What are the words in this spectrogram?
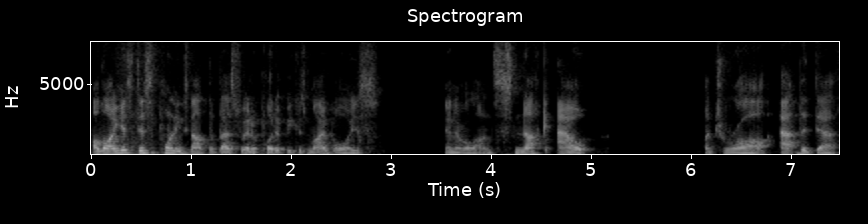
Although I guess disappointing is not the best way to put it because my boys, Inter Milan, snuck out a draw at the death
